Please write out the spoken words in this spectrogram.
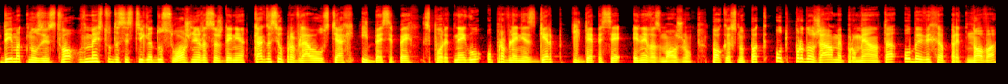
да имат мнозинство, вместо да се стига до сложни разсъждения как да се управлява с тях и БСП. Според него управление с ГЕРБ и ДПС е невъзможно. По-късно пък от Продължаваме промяната обявиха пред Нова,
